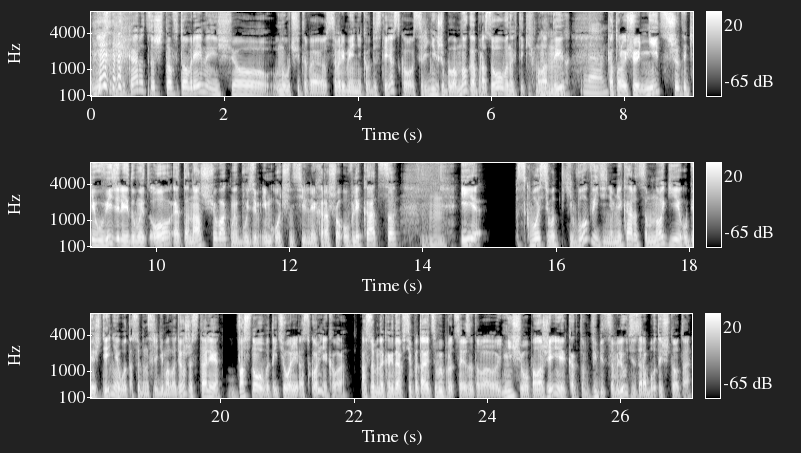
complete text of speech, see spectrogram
Мне все-таки кажется, что в то время еще, ну, учитывая современников Достоевского, среди них же было много образованных, таких молодых, да. которые еще Ницше такие увидели и думают, о, это наш чувак, мы будем им очень сильно и хорошо увлекаться. И сквозь вот его видение, мне кажется, многие убеждения, вот особенно среди молодежи, стали в основу в этой теории Раскольникова. Особенно, когда все пытаются выбраться из этого нищего положения, как-то выбиться в люди, заработать что-то.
